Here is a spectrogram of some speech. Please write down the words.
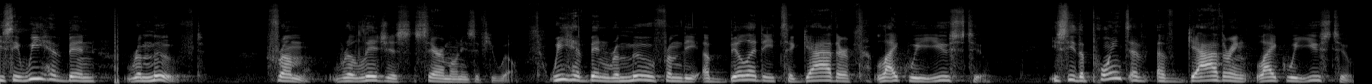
You see, we have been removed from religious ceremonies, if you will. We have been removed from the ability to gather like we used to. You see, the point of, of gathering like we used to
